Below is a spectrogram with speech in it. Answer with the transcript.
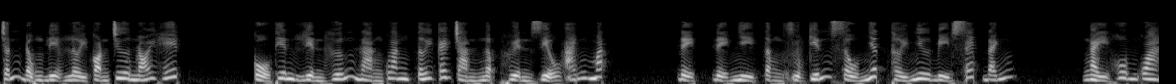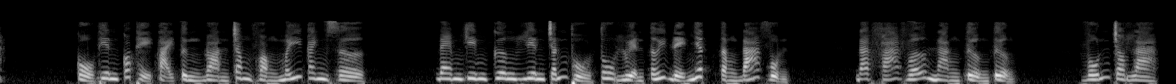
Chấn động địa lời còn chưa nói hết. Cổ thiên liền hướng nàng quăng tới cái tràn ngập huyền diệu ánh mắt. Để, để nhị tầng dù kiến sầu nhất thời như bị sét đánh. Ngày hôm qua. Cổ thiên có thể tại từng đoàn trong vòng mấy canh giờ. Đem kim cương liên chấn thủ tu luyện tới đệ nhất tầng đá vụn. Đã phá vỡ nàng tưởng tượng. Vốn cho là.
